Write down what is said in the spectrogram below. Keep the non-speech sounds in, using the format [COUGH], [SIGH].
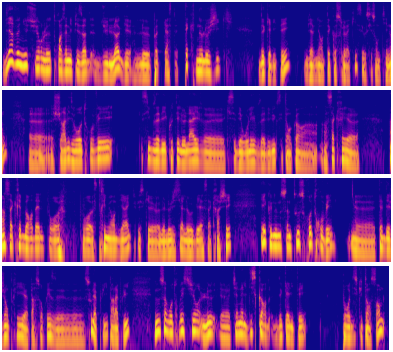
Bienvenue sur le troisième épisode du Log, le podcast technologique de qualité. Bienvenue en Tchécoslovaquie, c'est aussi son petit nom. Euh, je suis ravi de vous retrouver. Si vous avez écouté le live euh, qui s'est déroulé, vous avez vu que c'était encore un, sacré, euh, un sacré bordel pour [LAUGHS] pour streamer en direct puisque le logiciel de OBS a craché et que nous nous sommes tous retrouvés euh, tels des gens pris par surprise sous la pluie, par la pluie. Nous nous sommes retrouvés sur le channel Discord de qualité pour discuter ensemble.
